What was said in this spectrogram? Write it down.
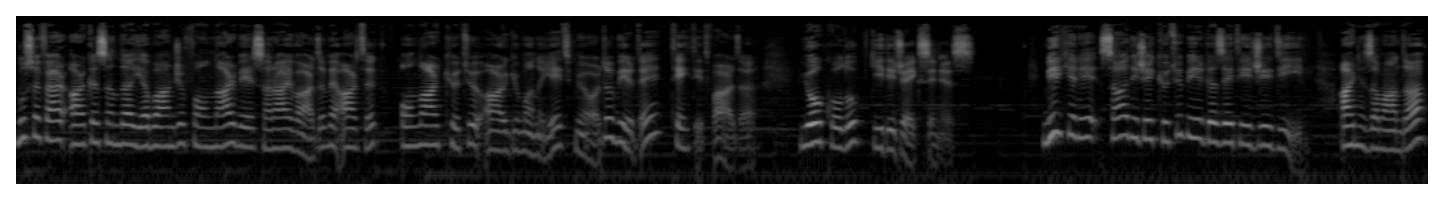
Bu sefer arkasında yabancı fonlar ve saray vardı ve artık onlar kötü argümanı yetmiyordu bir de tehdit vardı. Yok olup gideceksiniz.'' Bir kere sadece kötü bir gazeteci değil, aynı zamanda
